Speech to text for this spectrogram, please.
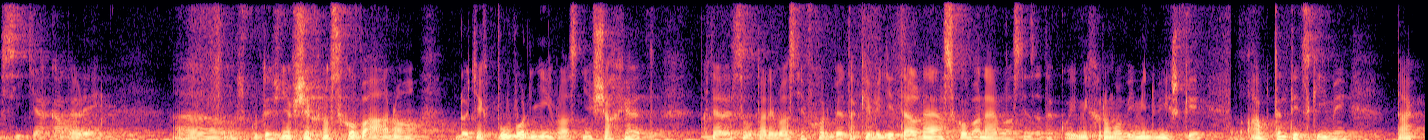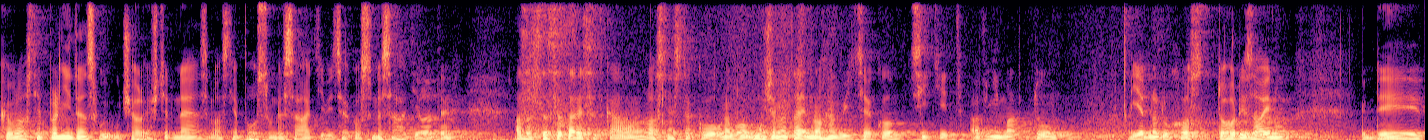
sítě a kabely, eh, skutečně všechno schováno do těch původních vlastně šachet, které jsou tady vlastně v chodbě taky viditelné a schované vlastně za takovými chromovými dvířky autentickými, tak vlastně plní ten svůj účel ještě dnes, vlastně po 80, více jak 80 letech. A zase se tady setkáváme vlastně s takovou, nebo můžeme tady mnohem víc jako cítit a vnímat tu jednoduchost toho designu, kdy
